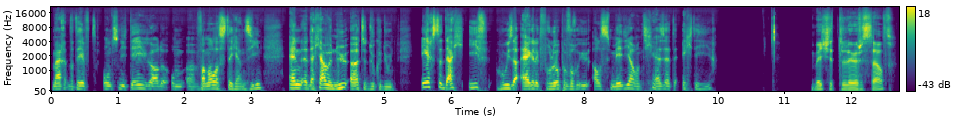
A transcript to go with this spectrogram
Maar dat heeft ons niet tegengehouden om van alles te gaan zien. En dat gaan we nu uit de doeken doen. Eerste dag, Yves, hoe is dat eigenlijk verlopen voor u als media? Want jij bent de echte hier. Een beetje teleurgesteld.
